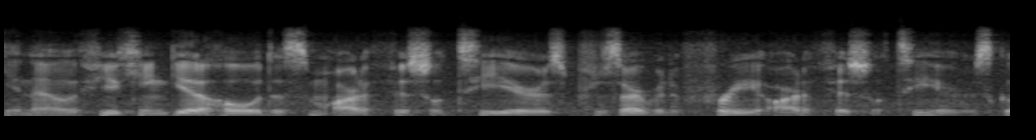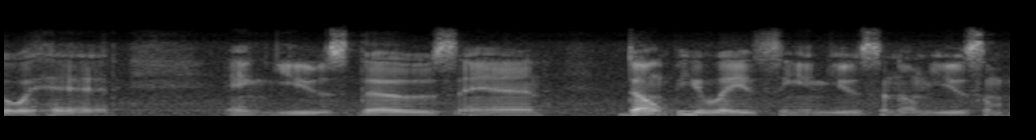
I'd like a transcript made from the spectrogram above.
you know, if you can get a hold of some artificial tears, preservative-free artificial tears, go ahead and use those and don't be lazy in using them. Use them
